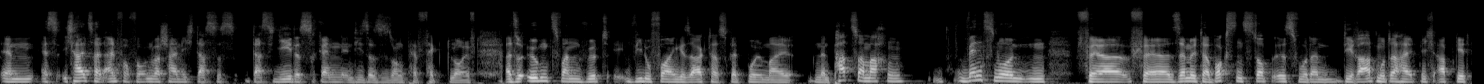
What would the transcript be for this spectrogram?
ähm, es, ich halte es halt einfach für unwahrscheinlich, dass, es, dass jedes Rennen in dieser Saison perfekt läuft. Also irgendwann wird, wie du vorhin gesagt hast, Red Bull mal einen Patzer machen, wenn es nur ein ver, versemmelter Boxenstopp ist, wo dann die Radmutter halt nicht abgeht,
